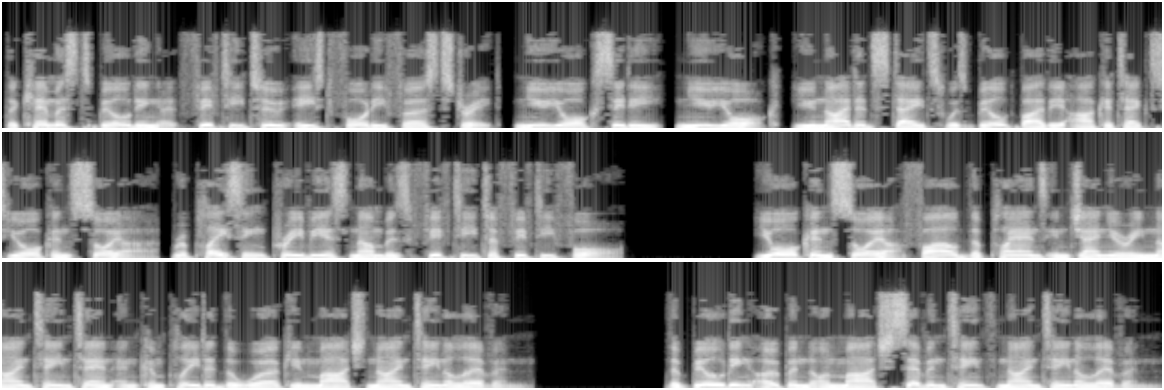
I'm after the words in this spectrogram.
The Chemists Building at 52 East 41st Street, New York City, New York, United States was built by the architects York and Sawyer, replacing previous numbers 50 to 54. York and Sawyer filed the plans in January 1910 and completed the work in March 1911. The building opened on March 17, 1911.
